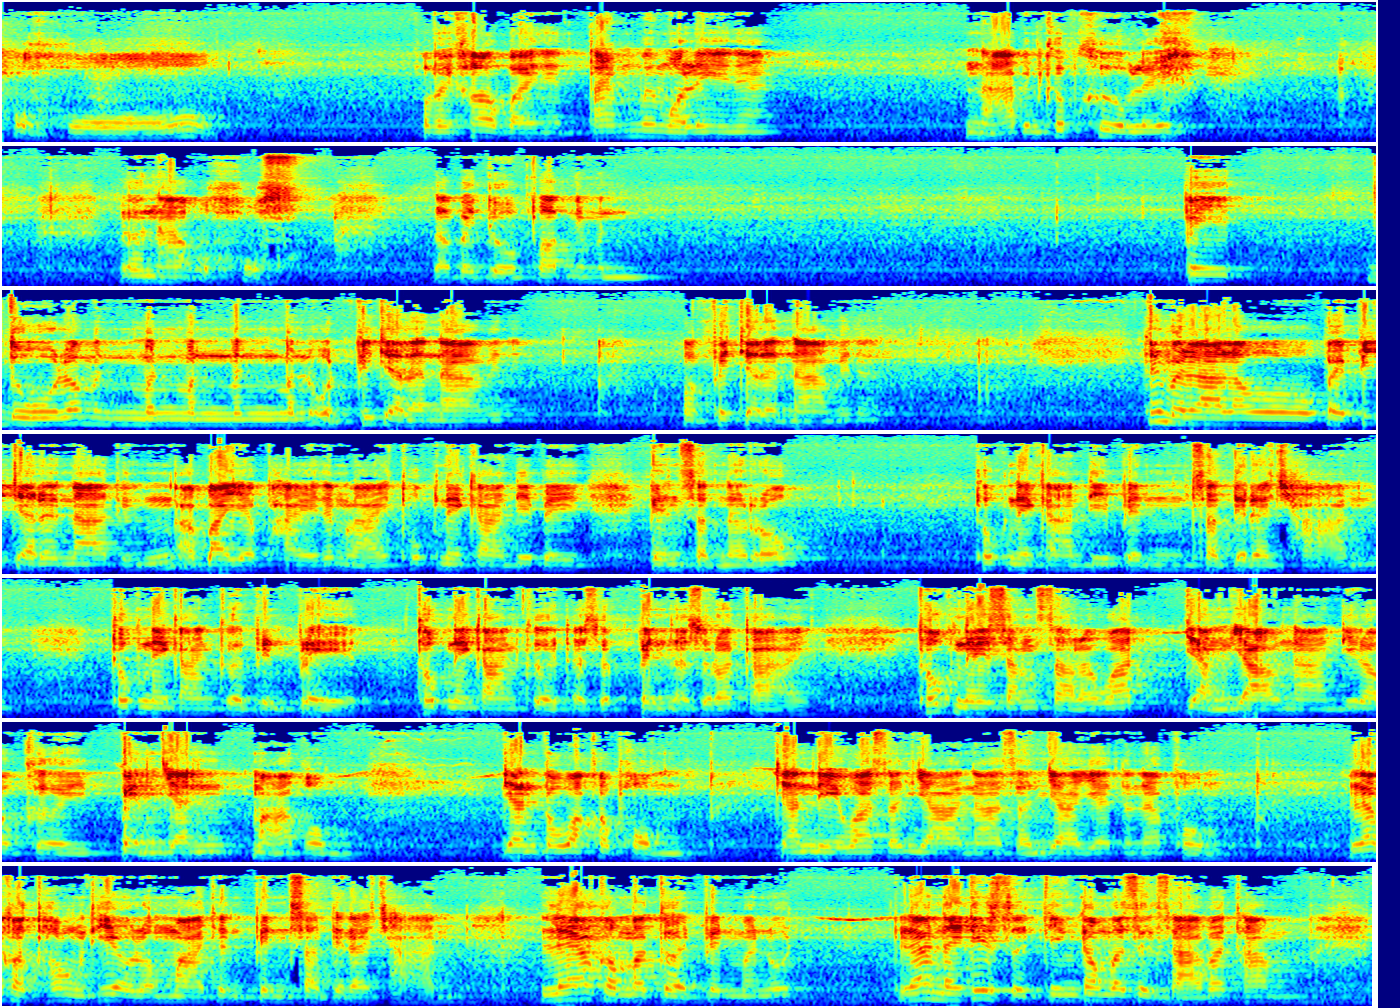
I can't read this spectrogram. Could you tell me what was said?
โอ้โหพอไปเข้าไปเนี่ยเต็มไปหมดเลยนะหนาเป็นคืบๆเลยแล้วนะโอ้โหเราไปดูป๊อปนี่มัน ไป ดูแล้วมันมันมันมันมันอดพิจารณาไม่ได้อดพิจารณาไม่ได้ถ้าเวลาเราไปพิจารณาถึงอบายภัยทั้งหลายทุกในการที่ไปเป็นสัตว์นรก ทุกในการที่เป็นสัตว์เดรัจฉาน ทุกในการเกิดเป็นเปรตทุกในการเกิดเป็นอสุรกาย ทุกในสังสารวัฏอย่างยาวนานที่เราเคยเป็นยันมหาพรมยันพวัคพรมยันเนวสัญญานาสัญญายตนะพรม แล้วก็ท่องเที่ยวลงมาจนเป็นสัตว์เดรัจฉาน แล้วก็มาเกิดเป็นมนุษย์ แล้วในที่สุดจริงต้องมาศึกษาพระธรรม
